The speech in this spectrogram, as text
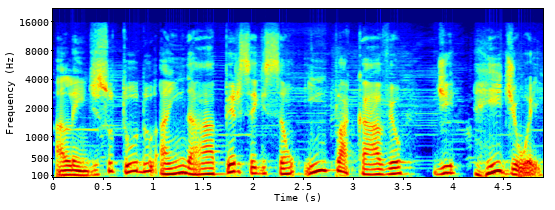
além disso tudo, ainda há a perseguição implacável de Ridgway,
